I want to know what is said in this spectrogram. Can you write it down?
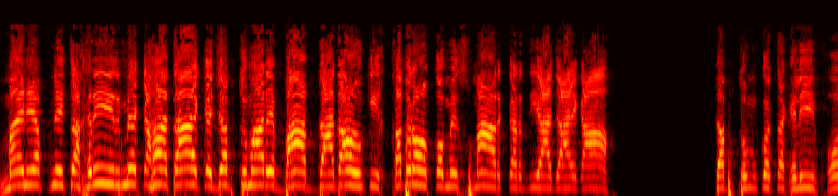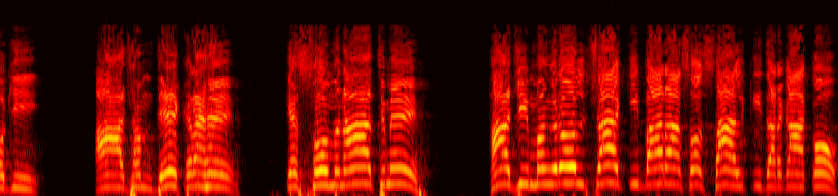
मैंने अपनी तकरीर में कहा था कि जब तुम्हारे बाप दादाओं की खबरों को मिसमार कर दिया जाएगा, तब तुमको तकलीफ़ होगी। आज हम देख रहे हैं कि सोमनाथ में हाजी मंगरोल शाह की 1200 साल की दरगाह को,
